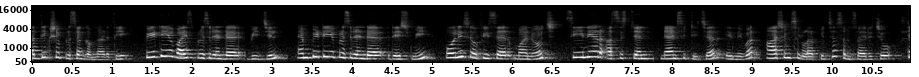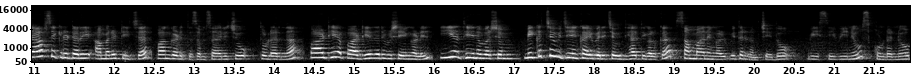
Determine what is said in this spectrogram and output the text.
അധ്യക്ഷ പ്രസംഗം നടത്തി. P T A vice president Vijil M P T A president Reshmi police officer Manoj senior assistant Nancy teacher എന്നിവർ ആശംസകൾ അർപ്പിച്ച് സംസാരിച്ചു. സ്റ്റാഫ് സെക്രട്ടറി അമല ടീച്ചർ പങ്കെടുത്ത് സംസാരിച്ചു. തുടർന്ന് പാഠ്യ പാഠ്യേതര വിഷയങ്ങളിൽ ഈ അധ്യയന വർഷം മികച്ച വിജയം കൈവരിച്ച വിദ്യാർത്ഥികൾക്ക് സമ്മാനങ്ങൾ വിതരണം ചെയ്തു. V C V news Kundannur.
